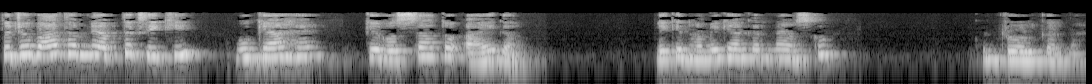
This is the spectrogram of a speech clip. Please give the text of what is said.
تو جو بات ہم نے اب تک سیکھی، وہ کیا ہے کہ غصہ تو آئے گا، لیکن ہمیں کیا کرنا ہے اس کو؟ کنٹرول کرنا ہے۔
